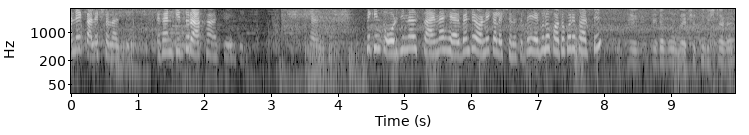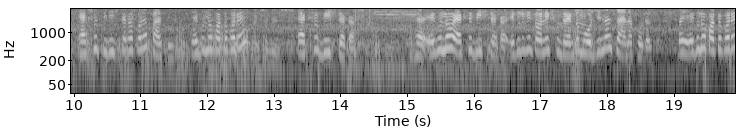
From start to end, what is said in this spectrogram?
অনেক কালেকশন আছে। এখানে কিন্তু রাখা আছে এই যে। হ্যাঁ। কিন্তু অরিজিনাল চায়না হেয়ার ব্যান্ডের অনেক কালেকশন আছে। ভাই এগুলো কত করে পার পিস এটা পড়বে একশো তিরিশ টাকা। একশো তিরিশ টাকা করে পার পিস এগুলো কত করে? একশো বিশ। একশো বিশ টাকা। হ্যাঁ এগুলো একশো বিশ টাকা। এগুলো কিন্তু অনেক সুন্দর একদম অরিজিনাল চায়না প্রোডাক্ট ভাই এগুলো কত করে?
